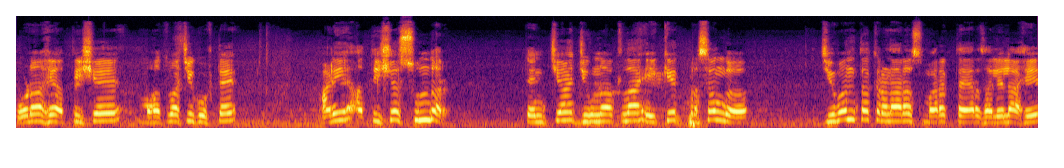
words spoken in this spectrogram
होणं हे अतिशय महत्त्वाची गोष्ट आहे. आणि अतिशय सुंदर त्यांच्या जीवनातला एक एक प्रसंग जिवंत करणारं स्मारक तयार झालेलं आहे.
